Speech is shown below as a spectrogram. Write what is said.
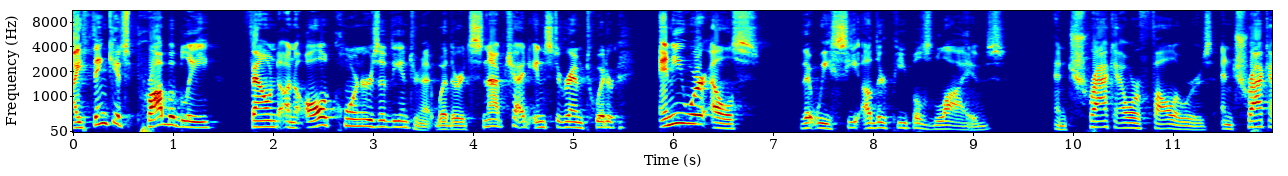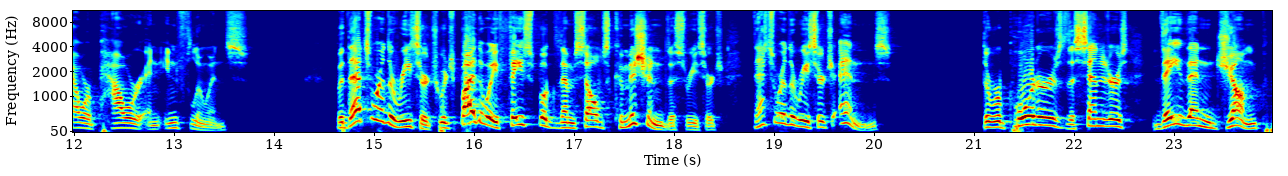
I think it's probably found on all corners of the internet, whether it's Snapchat, Instagram, Twitter, anywhere else that we see other people's lives and track our followers and track our power and influence. But that's where the research, which by the way, Facebook themselves commissioned this research, that's where the research ends. The reporters, the senators, they then jump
